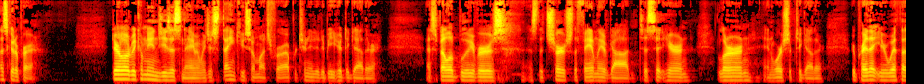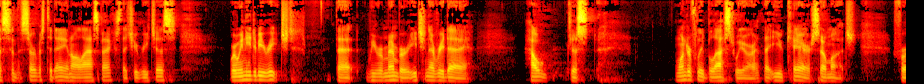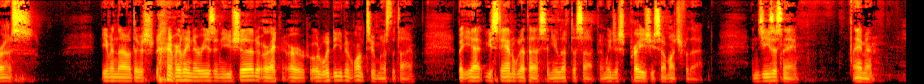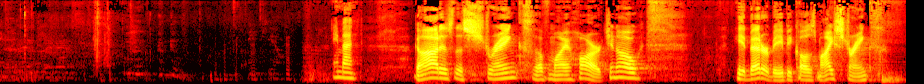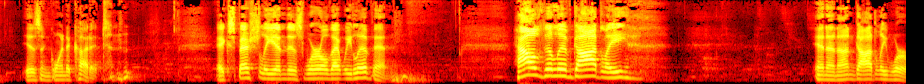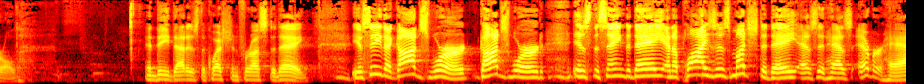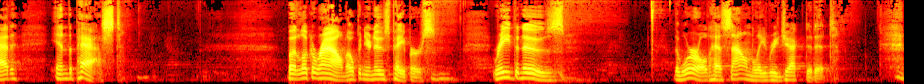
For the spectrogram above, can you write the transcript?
Let's go to prayer. Dear Lord, we come to you in Jesus' name, and we just thank you so much for our opportunity to be here together as fellow believers, as the church, the family of God, to sit here and learn and worship together. We pray that you're with us in the service today in all aspects, that you reach us where we need to be reached, that we remember each and every day how just wonderfully blessed we are that you care so much for us, even though there's really no reason you should or, or, would even want to most of the time. But yet you stand with us and you lift us up, and we just praise you so much for that. In Jesus' name, amen. Amen. God is the strength of my heart. You know, he had better be because my strength isn't going to cut it. Especially in this world that we live in. How to live godly in an ungodly world? Indeed, that is the question for us today. You see that God's Word, God's Word is the same today and applies as much today as it has ever had in the past. But look around, open your newspapers, read the news. The world has soundly rejected it.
